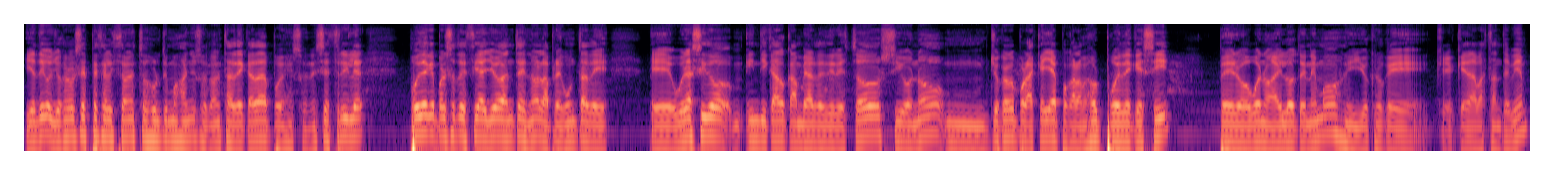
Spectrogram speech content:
Y ya te digo, yo creo que se especializó en estos últimos años, sobre todo en esta década, pues eso, en ese thriller. Puede que por eso te decía yo antes, ¿no? La pregunta de eh, ¿Hubiera sido indicado cambiar de director, sí o no? Mm, yo creo que por aquella época a lo mejor puede que sí, pero bueno, ahí lo tenemos y yo creo que, queda bastante bien.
